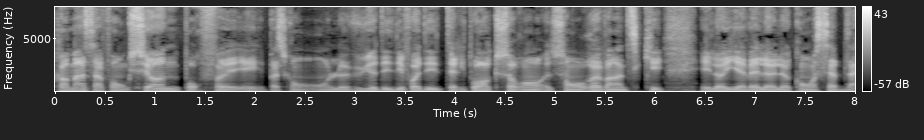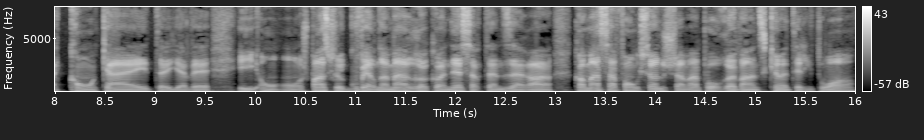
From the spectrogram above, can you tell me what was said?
comment ça fonctionne pour faire. Parce qu'on l'a vu, il y a des, des fois des territoires qui seront, sont revendiqués. Et là, il y avait le, concept de la conquête. Il y avait et on, je pense que le gouvernement reconnaît certaines erreurs. Comment ça fonctionne justement pour revendiquer un territoire?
